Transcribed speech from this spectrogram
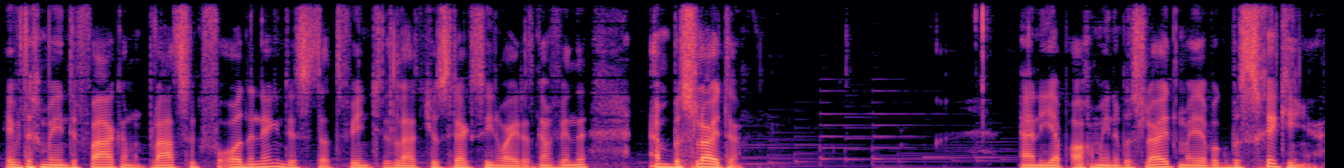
heeft de gemeente vaak een plaatselijke verordening. Dus dat vind je, laat je direct zien waar je dat kan vinden. En besluiten. En je hebt algemene besluiten, maar je hebt ook beschikkingen.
